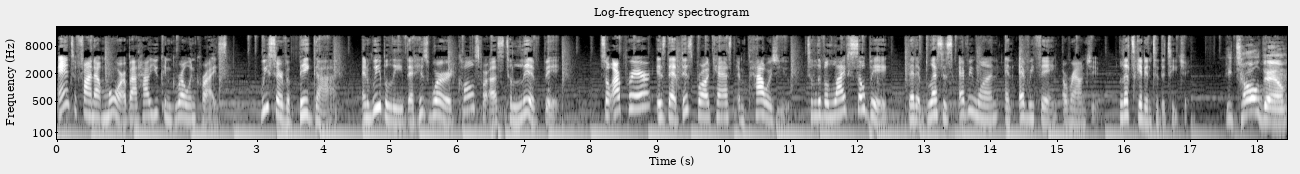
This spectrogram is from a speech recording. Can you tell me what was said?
and to find out more about how you can grow in Christ. We serve a big God, and we believe that His Word calls for us to live big. So, our prayer is that this broadcast empowers you to live a life so big that it blesses everyone and everything around you. Let's get into the teaching. He told them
